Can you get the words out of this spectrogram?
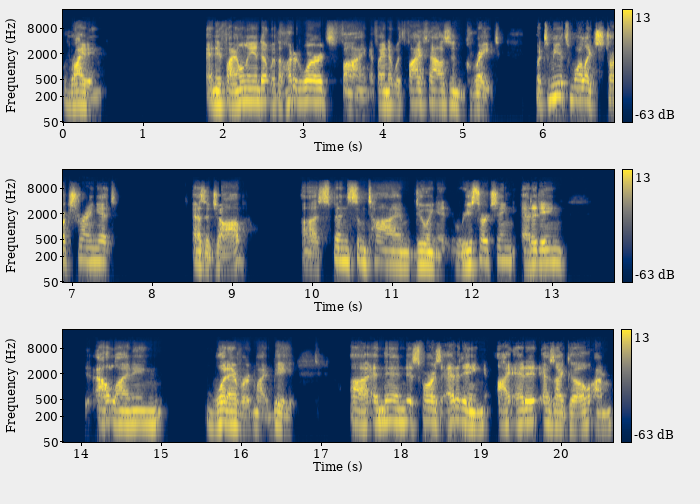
writing. And if I only end up with 100 words, fine. If I end up with 5,000, great. But to me, it's more like structuring it as a job. Uh, spend some time doing it, researching, editing, outlining, whatever it might be. Uh, and then as far as editing, I edit as I go. I'm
